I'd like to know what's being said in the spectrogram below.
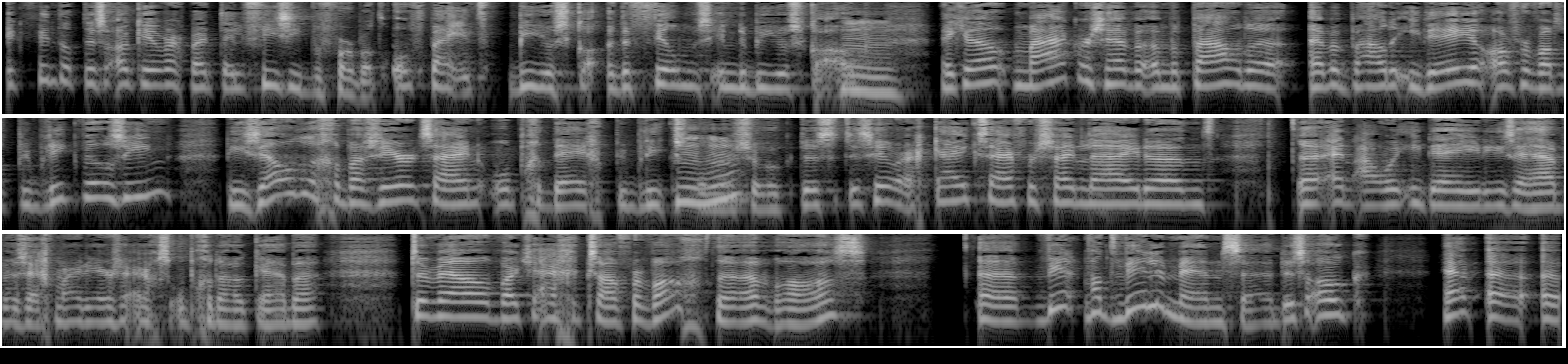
ik vind dat dus ook heel erg bij televisie bijvoorbeeld, of bij het bioscoop, de films in de bioscoop. Mm. Weet je wel, makers hebben een bepaalde, hebben bepaalde ideeën over wat het publiek wil zien, die zelden gebaseerd zijn op gedegen publieksonderzoek. Mhm. Dus het is heel erg kijkcijfers zijn leidend eh, en oude ideeën die ze hebben, zeg maar, die ze ergens opgedoken hebben. Terwijl wat je eigenlijk zou verwachten was, eh, wat willen mensen? Dus ook eh,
